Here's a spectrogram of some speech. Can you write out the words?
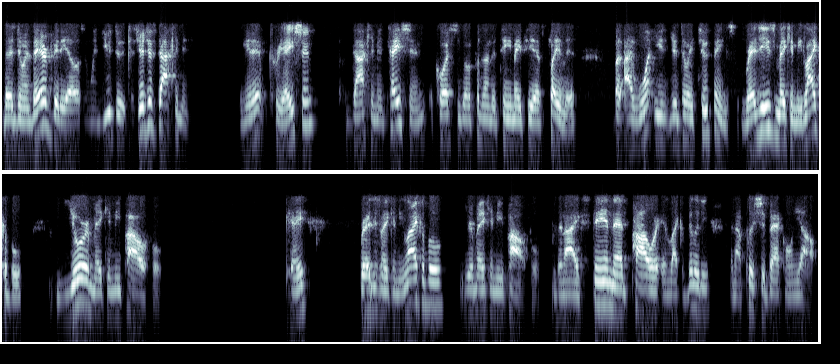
They're doing their videos. And when you do, because you're just documenting, you get it? Creation, documentation, of course, you're going to put it on the Team ATS playlist. But I want you, you're doing two things. Reggie's making me likable, you're making me powerful. Okay? Reggie's making me likable, you're making me powerful. Then I extend that power and likability and I push it back on y'all.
